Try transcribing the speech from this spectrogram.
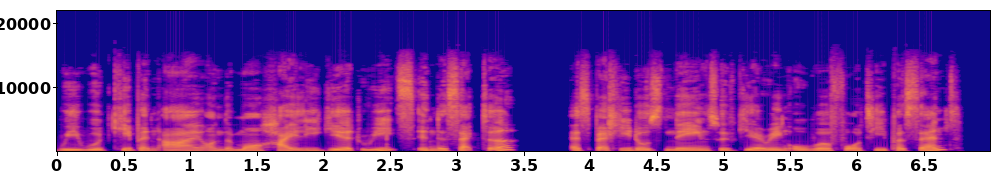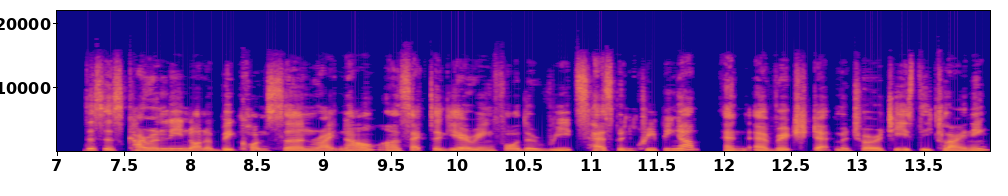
we would keep an eye on the more highly geared REITs in the sector, especially those names with gearing over 40%. This is currently not a big concern right now. Uh, sector gearing for the REITs has been creeping up and average debt maturity is declining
